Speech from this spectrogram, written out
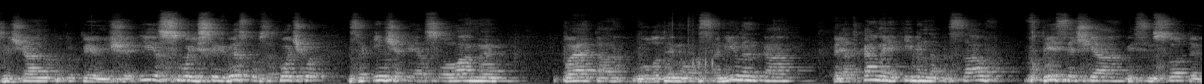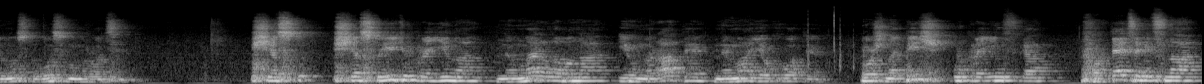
звичайно, продуктивніше. І свій свій виступ захочу закінчити словами поета Володимира Саміленка, рядками, які він написав в 1898 році. Ще, ще стоїть Україна, не вмерла вона і вмирати немає охоти. Кожна піч українська, фортеця міцна,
